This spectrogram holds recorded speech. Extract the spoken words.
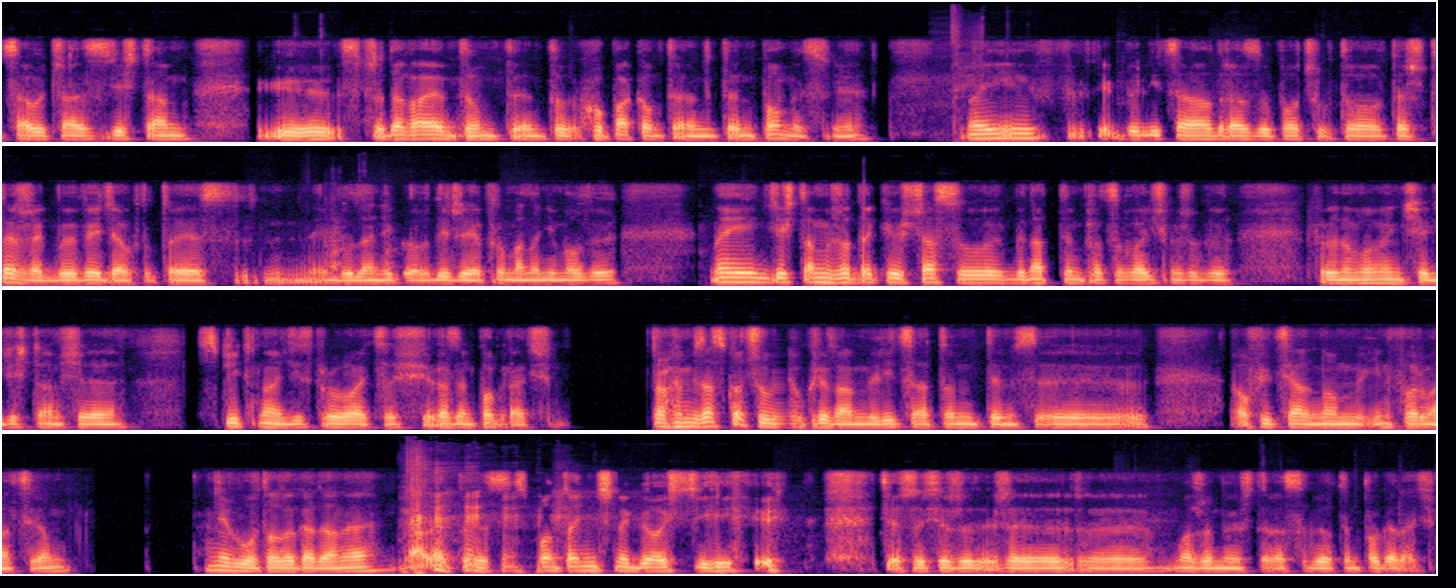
cały czas gdzieś tam yy, sprzedawałem tą, ten, chłopakom ten, ten pomysł, nie? No i jakby Lica od razu poczuł to, też, też jakby wiedział, kto to jest, jakby dla niego DJ Prom anonimowy. No i gdzieś tam już od jakiegoś czasu jakby nad tym pracowaliśmy, żeby w pewnym momencie gdzieś tam się spiknąć i spróbować coś razem pograć. Trochę mnie zaskoczył, nie ukrywam, Lica tą, tym y, oficjalną informacją. Nie było to dogadane, ale to jest spontaniczny gość i cieszę się, że, że, że możemy już teraz sobie o tym pogadać.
